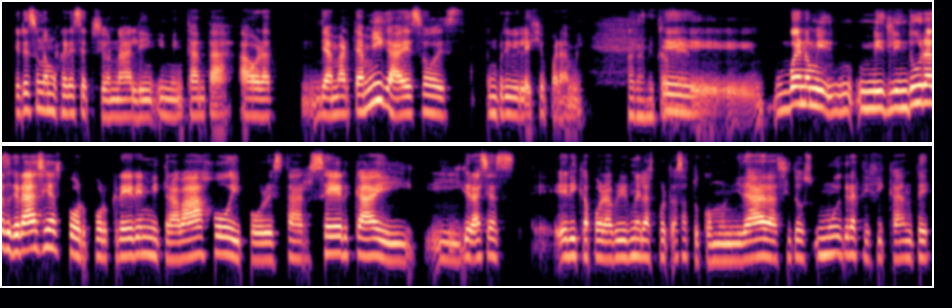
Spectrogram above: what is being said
eres una mujer excepcional y, me encanta ahora llamarte amiga, eso es un privilegio para mí. Para mí también. Eh, bueno, mis linduras, gracias por, por creer en mi trabajo y por estar cerca y, y gracias, Erika, por abrirme las puertas a tu comunidad. Ha sido muy gratificante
